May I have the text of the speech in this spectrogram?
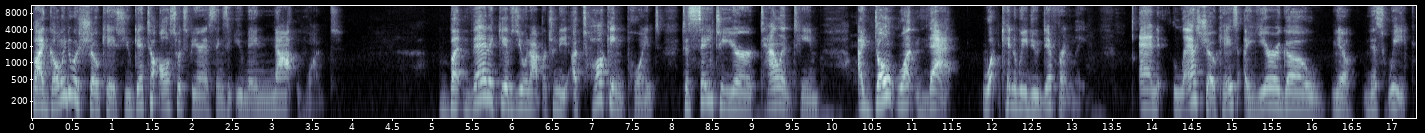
By going to a showcase, you get to also experience things that you may not want. But then it gives you an opportunity, a talking point to say to your talent team, I don't want that. What can we do differently? And last showcase, a year ago, you know, this week,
